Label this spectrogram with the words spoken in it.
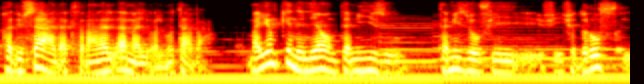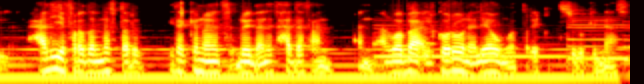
قد يساعد أكثر على الأمل والمتابعة. ما يمكن اليوم تمييزه تمييزه في في في الظروف الحاليه فرضا نفترض إذا كنا نريد أن نتحدث عن عن وباء الكورونا اليوم وطريقة سلوك الناس.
